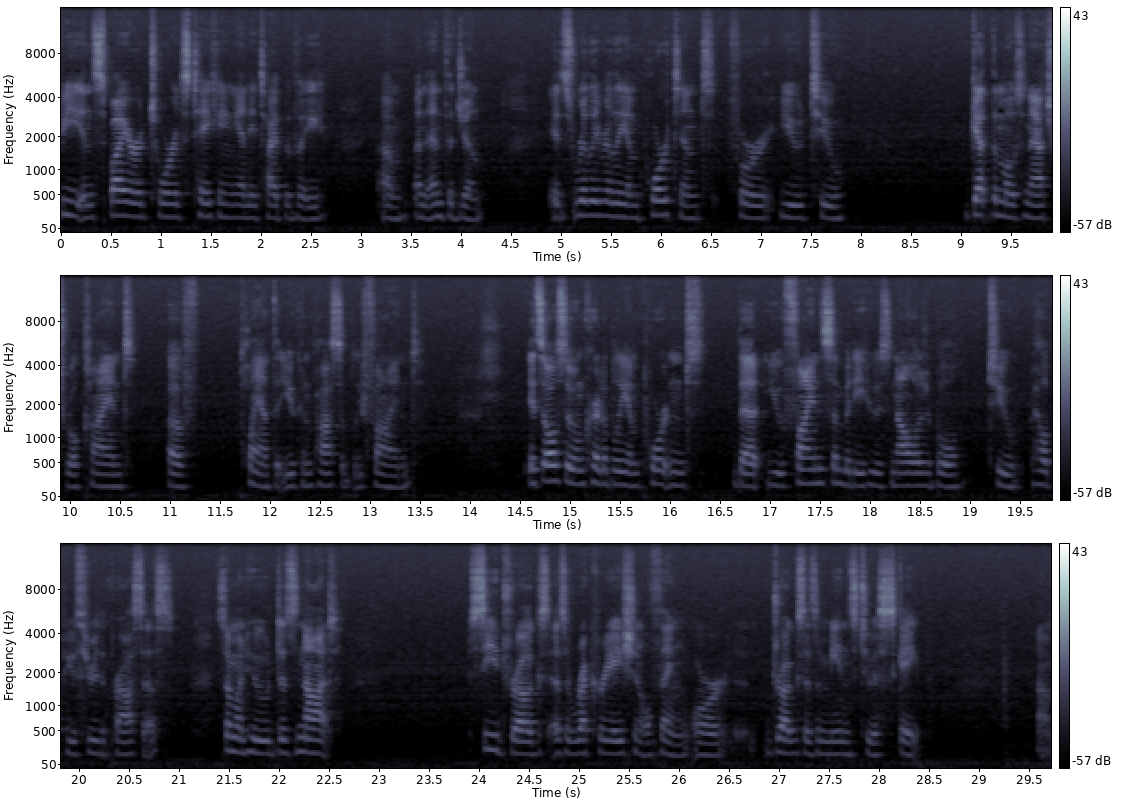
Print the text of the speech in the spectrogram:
be inspired towards taking any type of a um, an entheogen. It's really really important for you to get the most natural kind of plant that you can possibly find. It's also incredibly important that you find somebody who's knowledgeable to help you through the process. Someone who does not see drugs as a recreational thing or drugs as a means to escape. Um,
